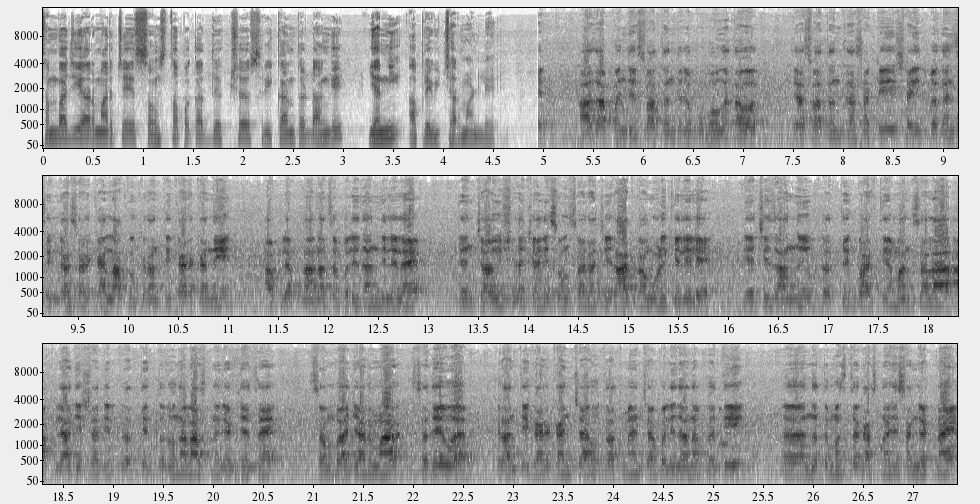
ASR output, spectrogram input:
संभाजी आरमारचे संस्थापक अध्यक्ष श्रीकांत डांगे यांनी आपले विचार मांडले. आज आपण जे स्वातंत्र्य उपभोगत आहोत त्या स्वातंत्र्यासाठी शहीद भगतसिंगासारख्या लाखो क्रांतिकारकांनी आपल्या प्राणाचं बलिदान दिलेलं आहे त्यांच्या आयुष्याची आणि संसाराची राख रांगोळी केलेली आहे. याची जाणीव प्रत्येक भारतीय माणसाला आपल्या देशातील प्रत्येक तरुणाला असणं गरजेचं आहे. संभाजी आरमार सदैव क्रांतिकारकांच्या हुतात्म्यांच्या बलिदानाप्रती नतमस्तक असणारी संघटना आहे.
